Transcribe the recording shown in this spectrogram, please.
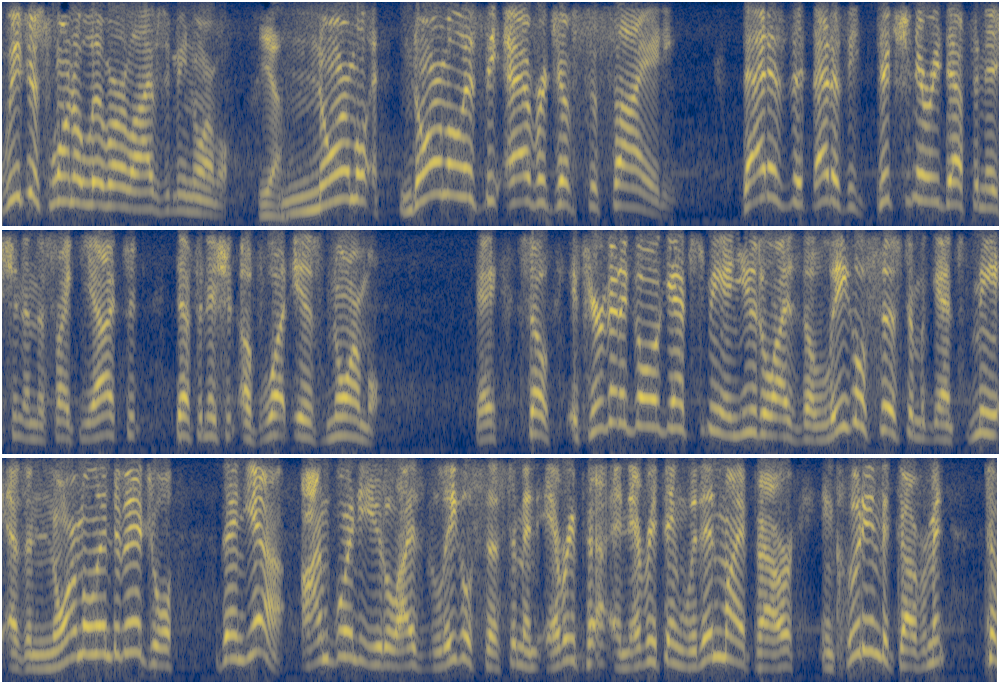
we just want to live our lives and be normal. Yeah. Normal normal is the average of society. That is the that is the dictionary definition and the psychiatric definition of what is normal. Okay? So if you're going to go against me and utilize the legal system against me as a normal individual, then yeah, I'm going to utilize the legal system and every and everything within my power, including the government, to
